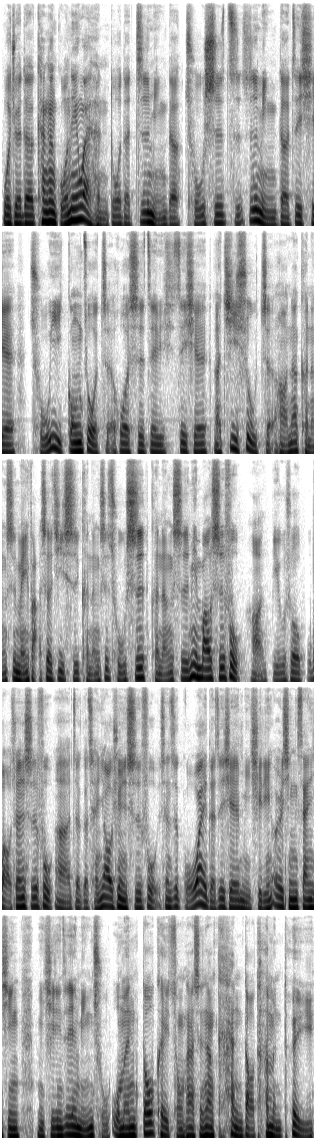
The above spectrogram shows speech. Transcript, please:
我觉得看看国内外很多的知名的厨师、知知名的这些厨艺工作者，或是这这些呃技术者哈，那可能是美发设计师，可能是厨师，可能是面包师傅啊，比如说吴宝春师傅啊，这个陈耀训师傅，甚至国外的这些米其林二星、三星。米其林这些名厨，我们都可以从他身上看到他们对于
